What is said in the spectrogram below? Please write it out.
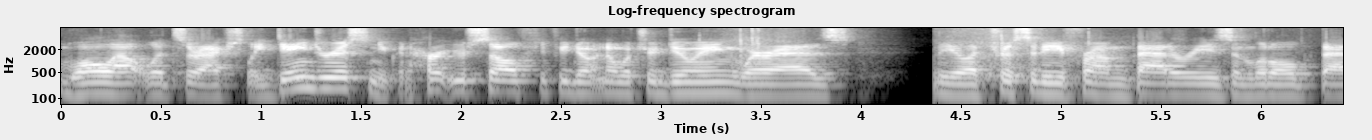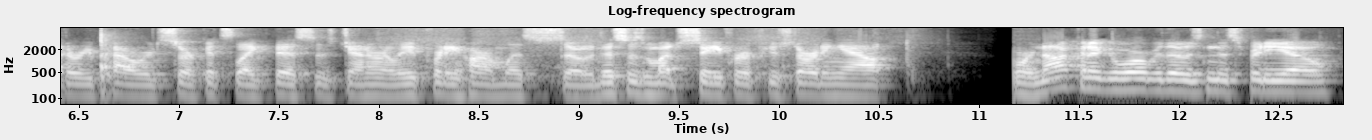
wall outlets are actually dangerous and you can hurt yourself if you don't know what you're doing, whereas the electricity from batteries and little battery powered circuits like this is generally pretty harmless, so this is much safer if you're starting out. We're not going to go over those in this video,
